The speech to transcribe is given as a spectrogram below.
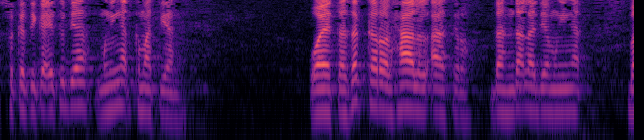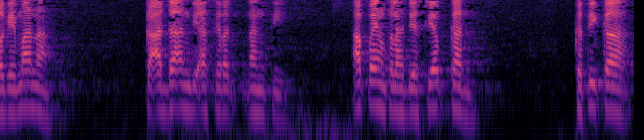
seketika itu dia mengingat kematian wa yatazakkarul halal akhirah dan hendaklah dia mengingat bagaimana keadaan di akhirat nanti. Apa yang telah dia siapkan ketika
